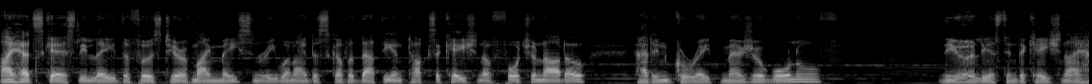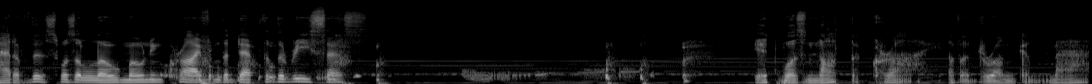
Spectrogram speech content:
I had scarcely laid the first tier of my masonry when I discovered that the intoxication of Fortunato had in great measure worn off. The earliest indication I had of this was a low moaning cry from the depth of the recess. It was not the cry of a drunken man.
